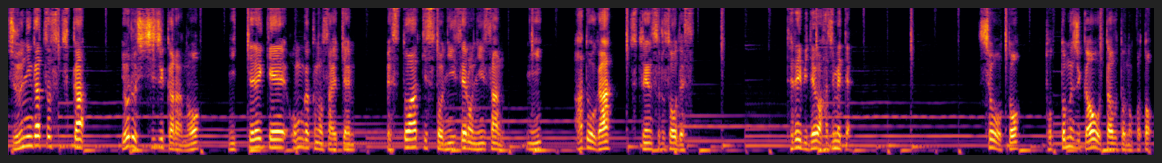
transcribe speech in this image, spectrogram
12月2日夜7時からの日テレ系音楽の祭典ベストアーティスト2023に Ado が出演するそうです。テレビでは初めて。ショーとトットムジカを歌うとのこと。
